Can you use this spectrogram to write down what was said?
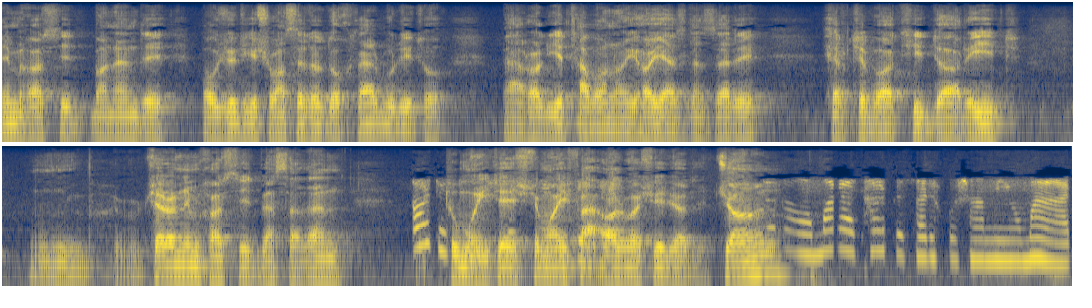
نمی‌خواستید مانند با وجودی که شما سه تا دختر بودید و به هر حال یه توانایی های از نظر ارتباطی دارید. چرا نمی‌خواستید مثلا تو محیط اجتماعی فعال باشید جان؟ من از هر پسری خوشم میومد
